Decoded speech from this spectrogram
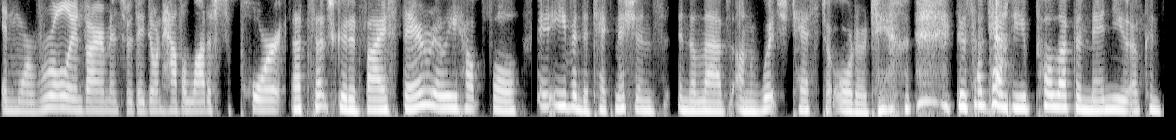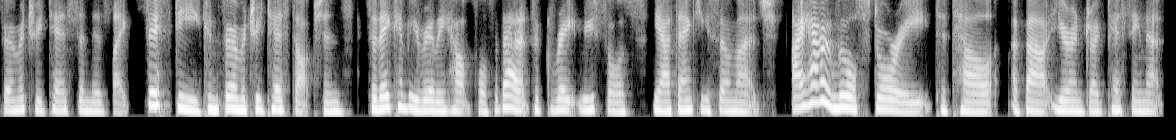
in more rural environments or they don't have a lot of support. That's such good advice. They're really helpful, even the technicians in the labs on which test to order to. Because sometimes yeah. you pull up a menu of confirmatory tests and there's like 50 confirmatory test options. So they can be really helpful for that. It's a great resource. Yeah, thank you so much. I have a little story to tell about urine drug testing that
